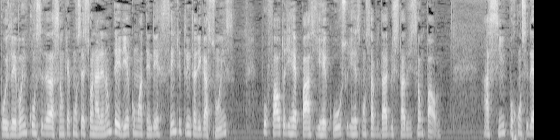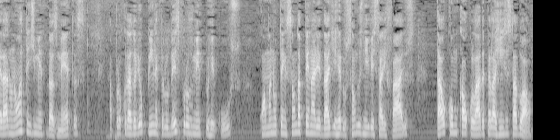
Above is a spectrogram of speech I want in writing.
pois levou em consideração que a concessionária não teria como atender 130 ligações por falta de repasse de recurso de responsabilidade do Estado de São Paulo. Assim, por considerar o não atendimento das metas, a Procuradoria opina pelo desprovimento do recurso, com a manutenção da penalidade de redução dos níveis tarifários, tal como calculada pela agência estadual.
